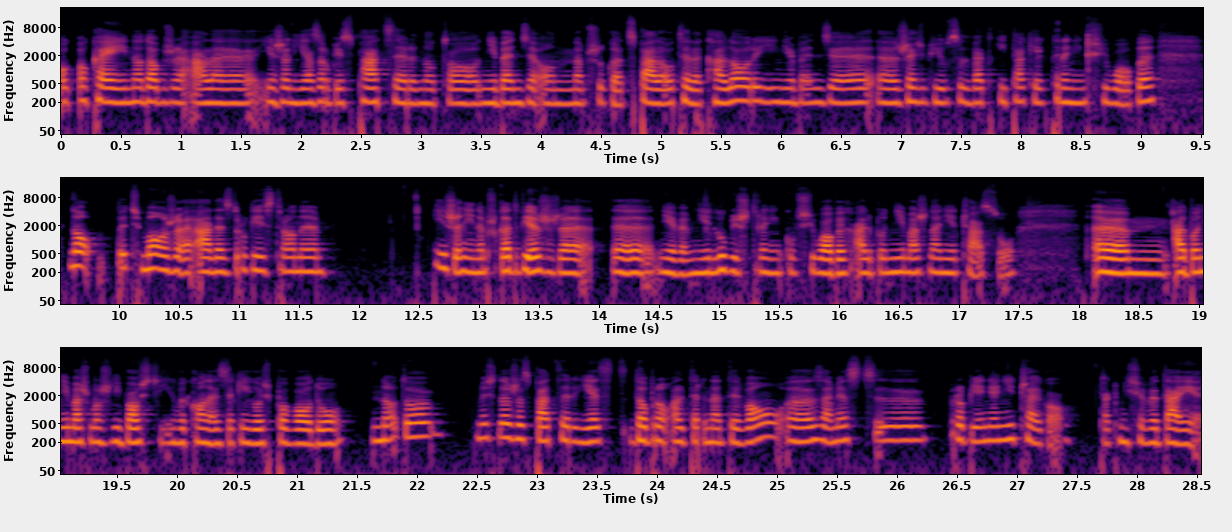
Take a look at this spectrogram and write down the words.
okej, okay, no dobrze, ale jeżeli ja zrobię spacer, no to nie będzie on na przykład spalał tyle kalorii, nie będzie e, rzeźbił sylwetki tak jak trening siłowy. No być może, ale z drugiej strony jeżeli na przykład wiesz, że e, nie wiem, nie lubisz treningów siłowych albo nie masz na nie czasu, albo nie masz możliwości ich wykonać z jakiegoś powodu, no to myślę, że spacer jest dobrą alternatywą e, zamiast robienia niczego. Tak mi się wydaje.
